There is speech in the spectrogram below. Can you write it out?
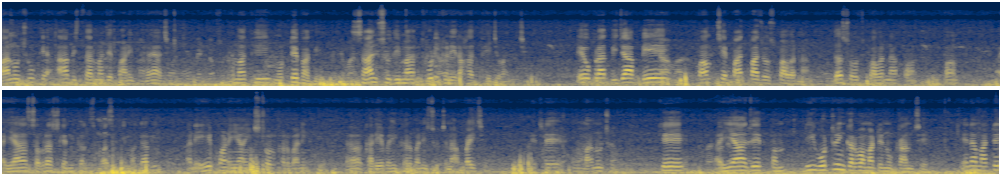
માનું છું કે આ વિસ્તારમાં જે પાણી ભરાયા છે, એમાંથી મોટે ભાગે સાંજ સુધીમાં થોડી ઘણી રાહત થઈ જવાની છે. એ ઉપરાંત બીજા બે પંપ છે, પાંચ પાંચ હોર્સ પાવરના દસ હોર્સ પાવરના પણ પંપ અહીંયા સૌરાષ્ટ્ર કેમિકલ્સ પાસેથી મગાવી અને એ પણ અહીંયા ઇન્સ્ટોલ કરવાની કાર્યવાહી કરવાની સૂચના અપાઈ છે. એટલે હું માનું છું કે અહીંયા જે પંપ ડી વોટરિંગ કરવા માટેનું કામ છે, એના માટે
